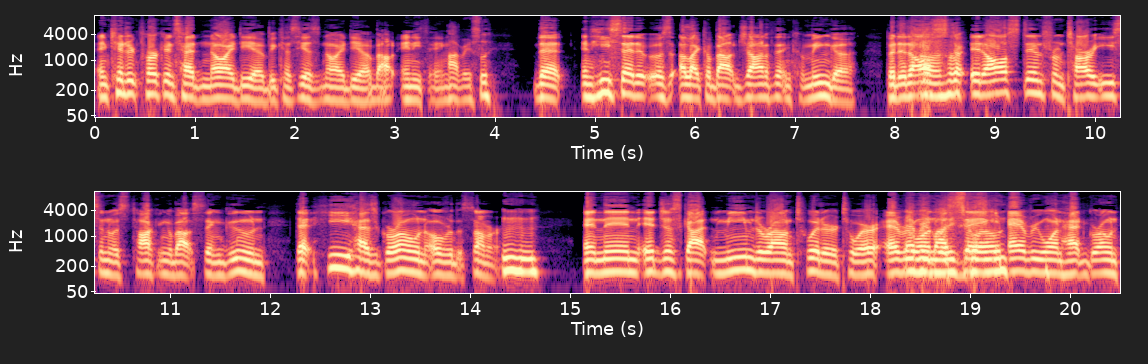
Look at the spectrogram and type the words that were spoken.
And Kendrick Perkins had no idea because he has no idea about anything. Obviously. That and he said it was uh, like about Jonathan Kuminga, but it all Uh-huh. st- it all stemmed from Tari Eason was talking about Sengun that he has grown over the summer. Mm-hmm. And then it just got memed around Twitter to where everyone Everybody's was saying grown. everyone had grown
